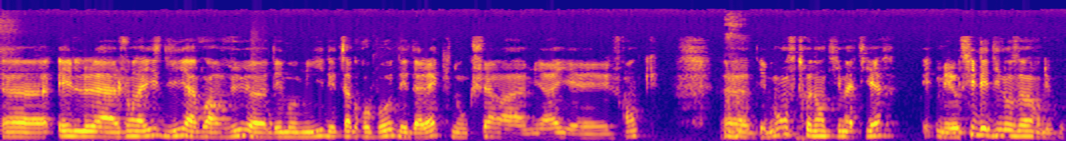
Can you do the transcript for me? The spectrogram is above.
Euh, et la journaliste dit avoir vu euh, des momies, des tas de robots, des Daleks, donc chers à Mireille et Franck, euh, des monstres d'antimatière, mais aussi des dinosaures du coup.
